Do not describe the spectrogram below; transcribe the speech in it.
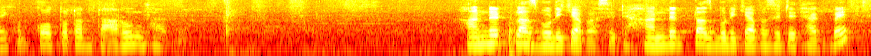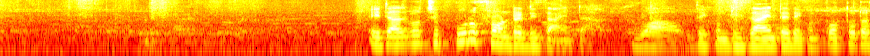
দেখুন কতটা দারুণ থাকবে। Hundred plus body capacity hundred plus body capacity থাকবে। এটা আসবে হচ্ছে পুরো ফ্রন্টের ডিজাইনটা ওয়াও দেখুন, ডিজাইনটা দেখুন, কতটা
